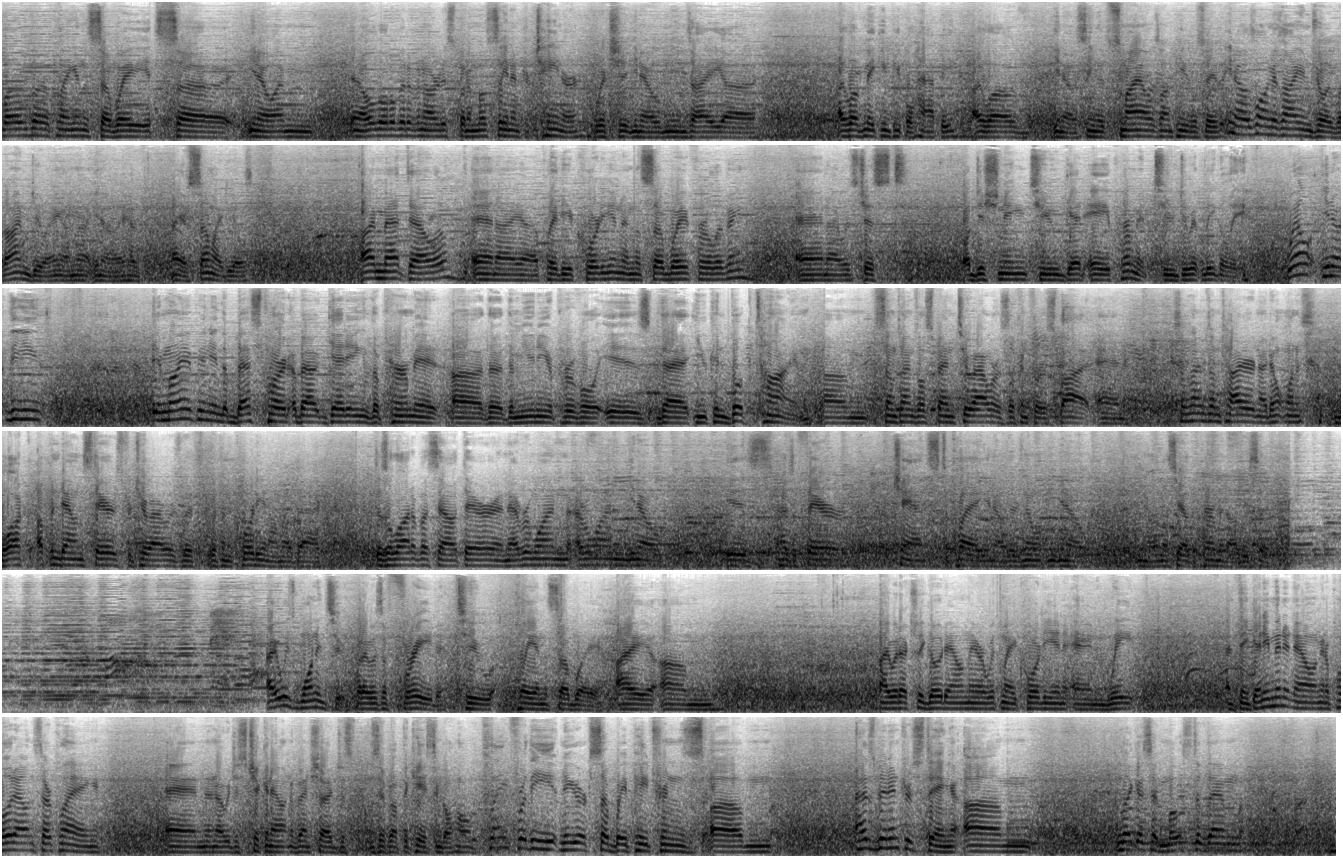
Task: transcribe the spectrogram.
love uh, playing in the subway. It's uh, you know I'm you know a little bit of an artist, but I'm mostly an entertainer, which you know means I uh, I love making people happy. I love you know seeing the smiles on people's faces. You know as long as I enjoy what I'm doing, I'm not you know I have I have some ideals. I'm Matt Dallow, and I uh, play the accordion in the subway for a living. And I was just auditioning to get a permit to do it legally. Well, you know the in my opinion, the best part about getting the permit, uh, the, the MUNY approval, is that you can book time. Um, sometimes I'll spend two hours looking for a spot, and sometimes I'm tired and I don't want to walk up and down stairs for two hours with, with an accordion on my back. There's a lot of us out there, and everyone, everyone, you know, is has a fair chance to play. You know, there's no, you know, you know, unless you have the permit, obviously. I always wanted to, but I was afraid to play in the subway. I um, I would actually go down there with my accordion and wait and think any minute now I'm going to pull it out and start playing and then I would just chicken out and eventually I'd just zip up the case and go home. Playing for the New York subway patrons um, has been interesting. Um, like I said, most of them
